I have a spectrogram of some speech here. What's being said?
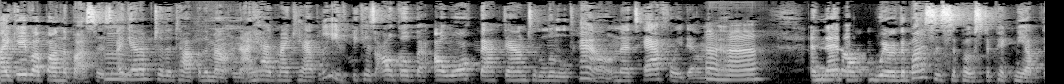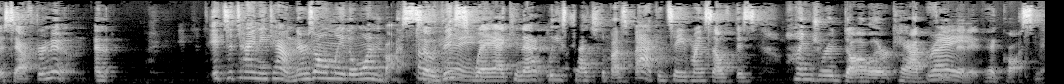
I gave up on the buses. Mm. I get mm. up to the top of the mountain. I had my cab leave because I'll go back. I'll walk back down to the little town that's halfway down the uh-huh. mountain, and then I'll where the bus is supposed to pick me up this afternoon. And it's a tiny town. There's only the one bus. So okay. this way I can at least catch the bus back and save myself this hundred dollar cab fee that it had cost me.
